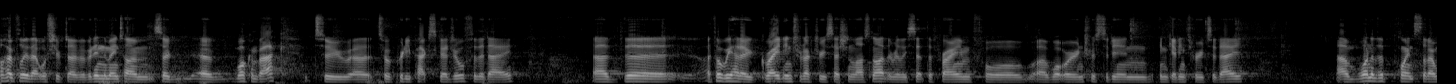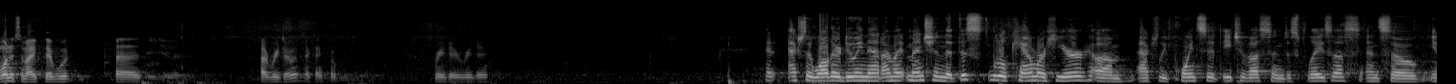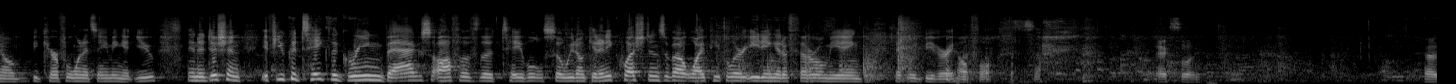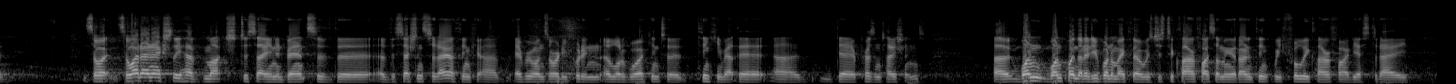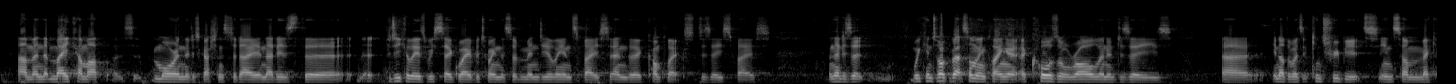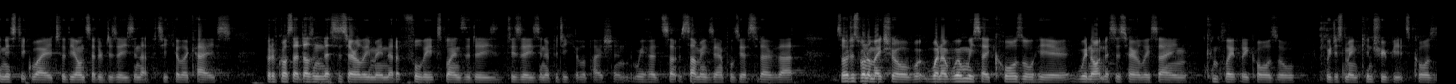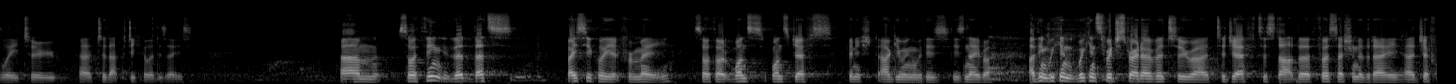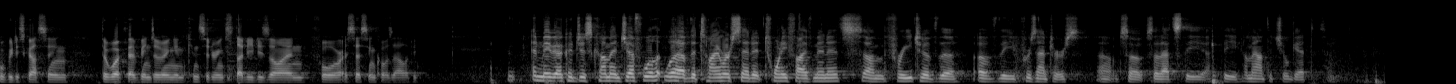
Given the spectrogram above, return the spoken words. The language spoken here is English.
Hopefully that will shift over. But in the meantime, so uh, welcome back to, uh, to a pretty packed schedule for the day. Uh, the, I thought we had a great introductory session last night that really set the frame for uh, what we're interested in, in getting through today. Um, one of the points that I wanted to make, there would... Uh, uh, redo it? Okay, cool. Redo, redo. And actually, while they're doing that, I might mention that this little camera here um, actually points at each of us and displays us, and so, you know, be careful when it's aiming at you. In addition, if you could take the green bags off of the table so we don't get any questions about why people are eating at a federal meeting, it would be very helpful. So. Excellent. Uh, so, I- so I don't actually have much to say in advance of the of the sessions today. I think uh, everyone's already put in a lot of work into thinking about their uh, their presentations. Uh, one one point that I did want to make though was just to clarify something that I don't think we fully clarified yesterday, um, and that may come up more in the discussions today, and that is the particularly as we segue between the sort of Mendelian space and the complex disease space, and that is that we can talk about something playing a, a causal role in a disease. Uh, in other words, it contributes in some mechanistic way to the onset of disease in that particular case. But of course, that doesn't necessarily mean that it fully explains the dis- disease in a particular patient. We heard some, some examples yesterday of that. So I just want to make sure when, when we say causal here, we're not necessarily saying completely causal. We just mean contributes causally to, uh, to that particular disease. Um, so I think that that's basically it from me. So I thought once once Jeff's finished arguing with his, his neighbour, I think we can we can switch straight over to uh, to Jeff to start the first session of the day. Uh, Jeff will be discussing the work they've been doing in considering study design for assessing causality. And maybe I could just comment, Jeff, we'll, we'll have the timer set at 25 minutes um, for each of the, of the presenters. Um, So, so that's the, uh, the amount that you'll get. So.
